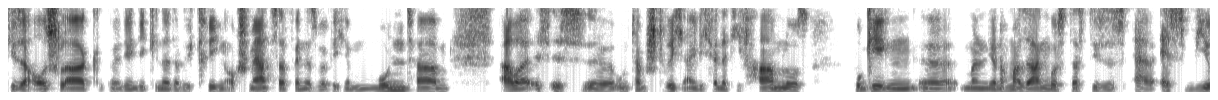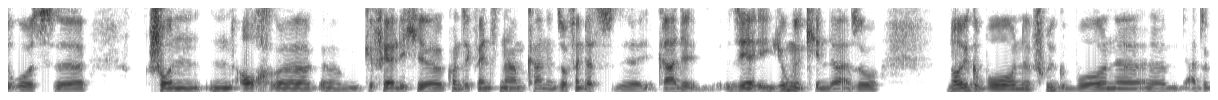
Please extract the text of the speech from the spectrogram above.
dieser Ausschlag, äh, den die Kinder dadurch kriegen, auch schmerzhaft, wenn es wirklich im Mund haben. Aber es ist äh, unterm Strich eigentlich relativ harmlos, wogegen äh, man ja nochmal sagen muss, dass dieses RS-Virus äh, schon auch äh, äh, gefährliche Konsequenzen haben kann. Insofern, dass äh, gerade sehr junge Kinder, also Neugeborene, Frühgeborene, äh, also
